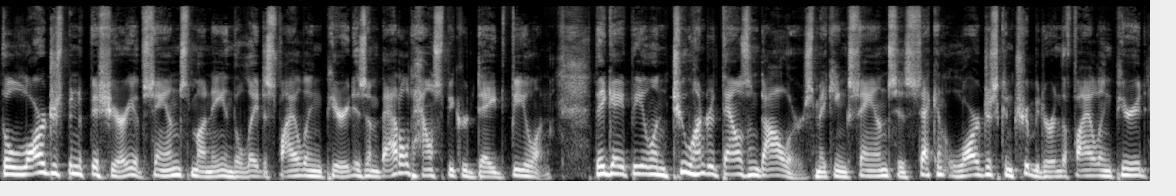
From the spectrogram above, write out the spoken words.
The largest beneficiary of Sands money in the latest filing period is embattled House Speaker Dade Phelan. They gave Phelan $200,000, making Sands his second largest contributor in the filing period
